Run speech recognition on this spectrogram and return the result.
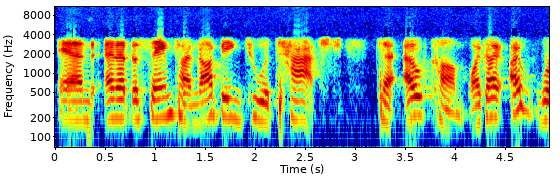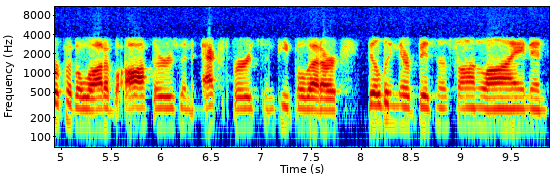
and and at the same time not being too attached to outcome. Like I, I work with a lot of authors and experts and people that are building their business online and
